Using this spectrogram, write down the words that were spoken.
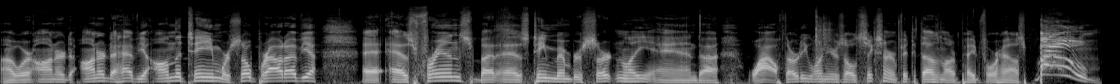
uh, we're honored honored to have you on the team. We're so proud of you uh, as friends, but as team members certainly. And uh, wow, 31 years old, $650,000 paid for house. Boom!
